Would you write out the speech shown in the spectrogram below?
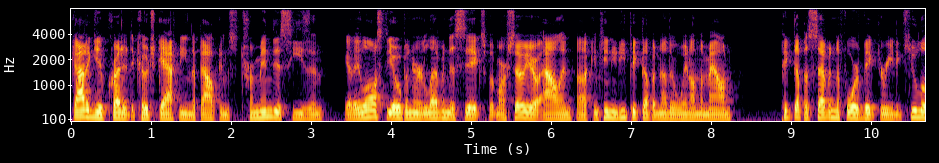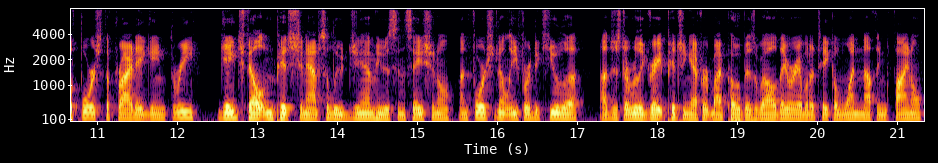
Got to give credit to Coach Gaffney and the Falcons. Tremendous season. Yeah, they lost the opener 11 to 6, but Marcelio Allen uh, continued. He picked up another win on the mound. Picked up a 7 to 4 victory. Dacula forced the Friday game 3. Gage Felton pitched an absolute gem. He was sensational. Unfortunately for Dacula, uh, just a really great pitching effort by Pope as well. They were able to take a 1 0 final.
